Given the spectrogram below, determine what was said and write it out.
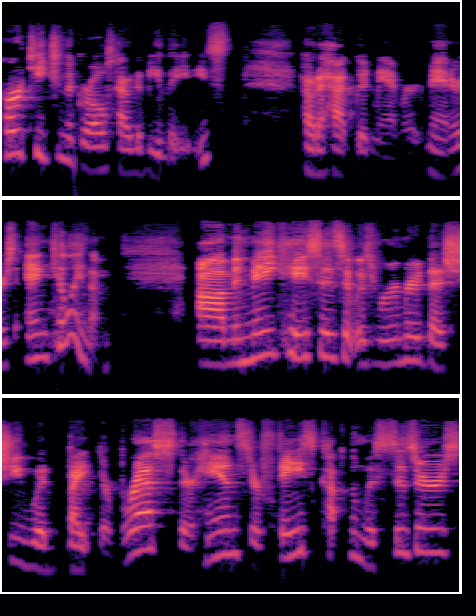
her teaching the girls how to be ladies, how to have good manners, and killing them. Um, in many cases, it was rumored that she would bite their breasts, their hands, their face, cut them with scissors,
